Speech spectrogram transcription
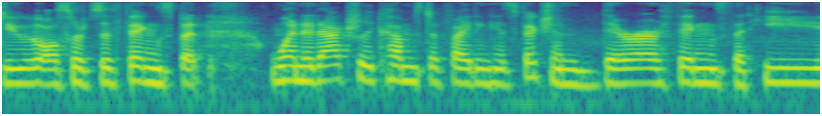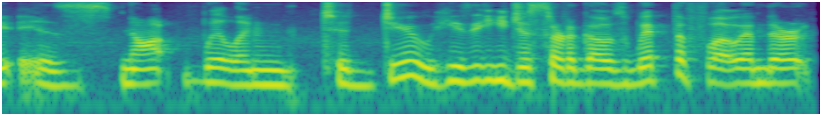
do all sorts of things. But when it actually comes to fighting his fiction, there are things that he is not willing to do. He he just sort of goes with the flow, and there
